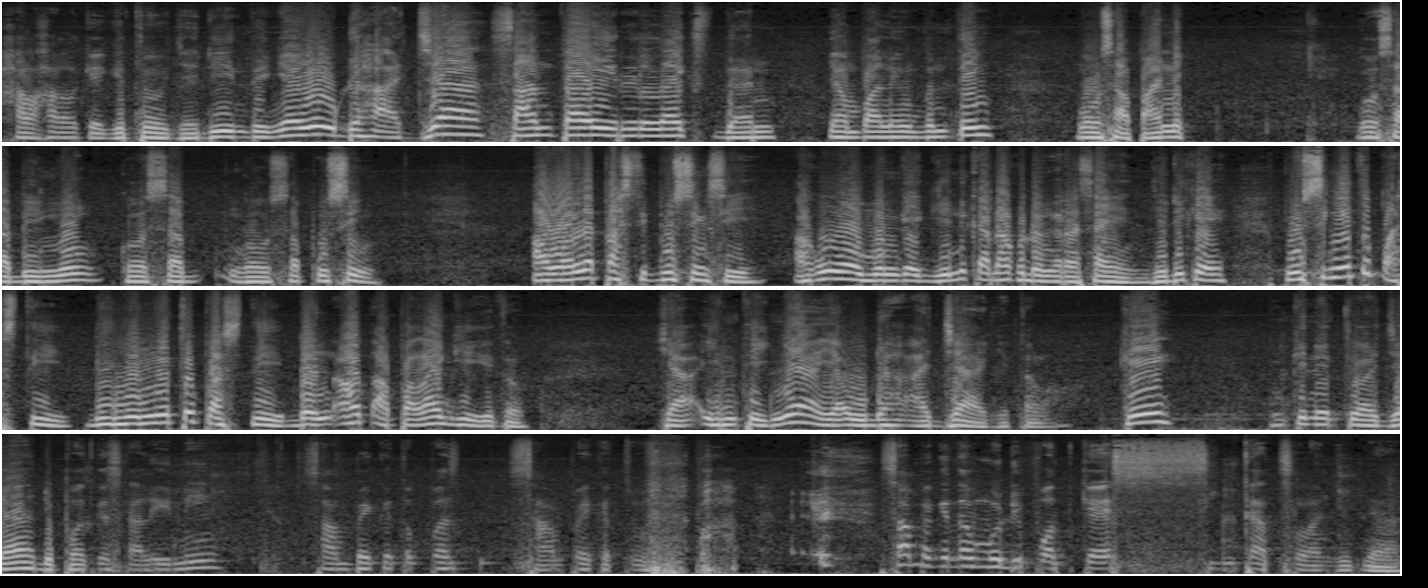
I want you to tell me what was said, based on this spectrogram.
hal-hal kayak gitu. Jadi intinya ya udah aja santai relax dan yang paling penting nggak usah panik. Nggak usah bingung nggak usah nggak usah pusing awalnya pasti pusing sih. Aku ngomong kayak gini karena aku udah ngerasain. Jadi kayak pusing itu pasti bingung itu pasti burn out apalagi gitu. Ya intinya ya udah aja gitu loh. Oke mungkin itu aja di podcast kali ini. Sampai ketemu sampai ketemu sampai ketemu di podcast singkat selanjutnya.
